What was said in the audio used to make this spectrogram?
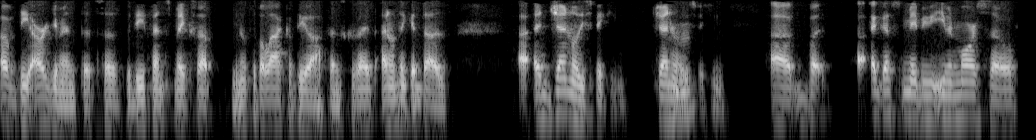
of the argument that says the defense makes up, you know, for the lack of the offense because I, I don't think it does. Uh, generally speaking, generally mm-hmm. speaking, uh, but I guess maybe even more so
